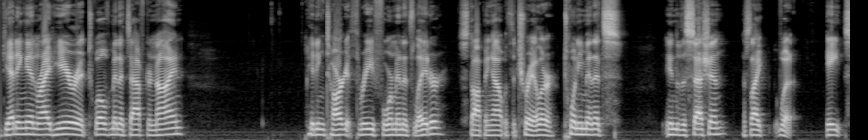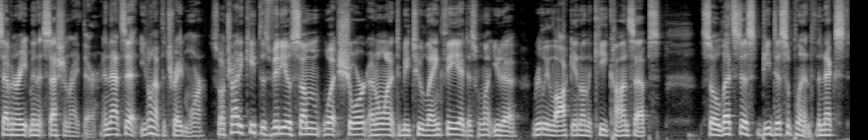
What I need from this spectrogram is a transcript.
getting in right here at 12 minutes after nine hitting target three, four minutes later, stopping out with the trailer 20 minutes into the session. It's like, what, eight, seven or eight minute session right there. And that's it. You don't have to trade more. So I'll try to keep this video somewhat short. I don't want it to be too lengthy. I just want you to really lock in on the key concepts. So let's just be disciplined. The next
